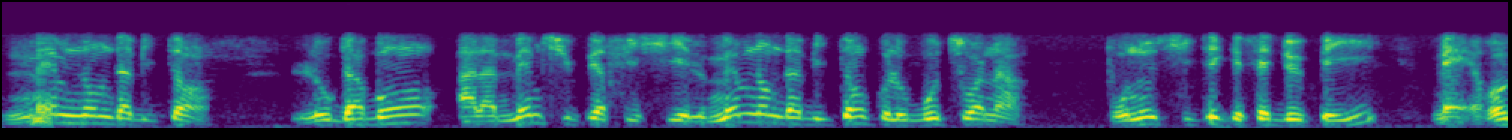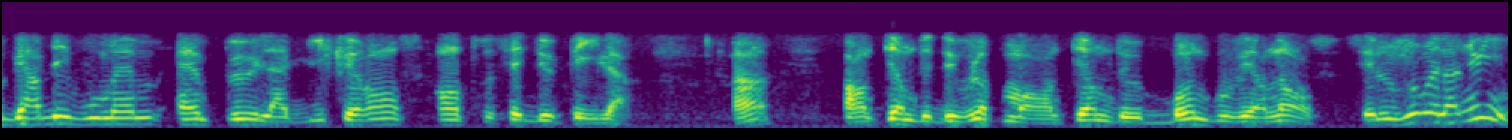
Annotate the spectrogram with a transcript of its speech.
Même nombre d'habitants. Le Gabon a la même superficie, le même nombre d'habitants que le Botswana. Pour ne citer que ces deux pays, mais regardez vous-même un peu la différence entre ces deux pays-là. Hein en termes de développement, en termes de bonne gouvernance. C'est le jour et la nuit.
